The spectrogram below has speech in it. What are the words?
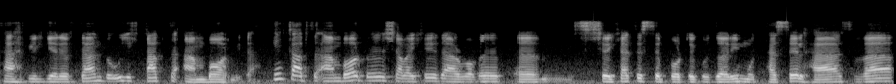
تحویل گرفتن به او یک قبض انبار میدن. این قبض انبار به شبکه در واقع شرکت سپرده گذاری متصل هست و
